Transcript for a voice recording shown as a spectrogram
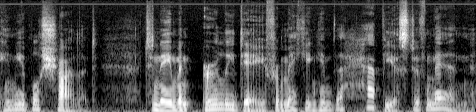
amiable Charlotte, to name an early day for making him the happiest of men.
